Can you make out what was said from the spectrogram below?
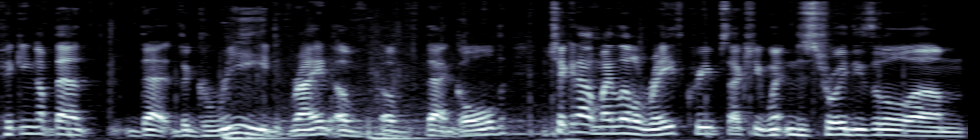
picking up that that the greed, right, of, of that gold. And check it out, my little Wraith creeps actually went and destroyed these little, um,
